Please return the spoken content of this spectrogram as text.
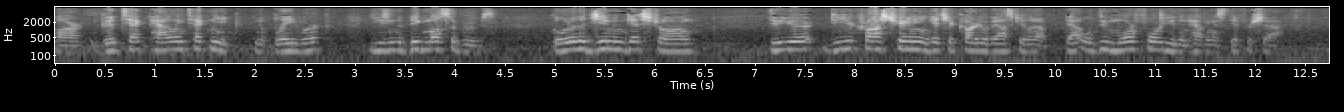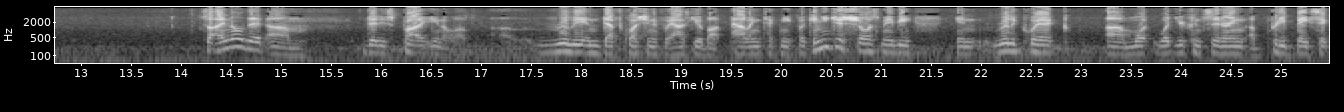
are good tech paddling technique, you know, blade work, using the big muscle groups. Go to the gym and get strong do your do your cross training and get your cardiovascular up. That will do more for you than having a stiffer shaft. So I know that um, that is probably you know a, a really in-depth question if we ask you about paddling technique. But can you just show us maybe in really quick um, what what you're considering a pretty basic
